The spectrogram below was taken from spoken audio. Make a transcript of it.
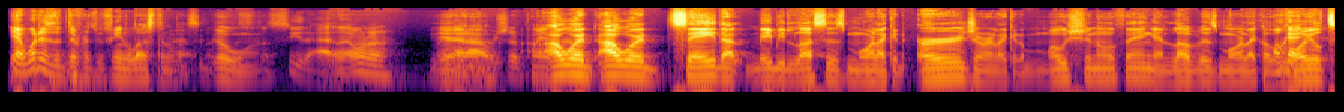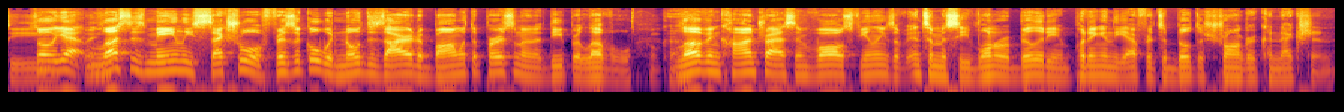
yeah what is the difference between lust and love That's a good one. let's see that. I want to Yeah. out we should have pointed I would I would say that maybe lust is more like an urge or like an emotional thing, and love is more like a Okay. loyalty. So yeah, thing. lust is mainly sexual or physical with no desire to bond with the person on a deeper level. Okay. Love in contrast involves feelings of intimacy, vulnerability, and putting in the effort to build a stronger connection.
